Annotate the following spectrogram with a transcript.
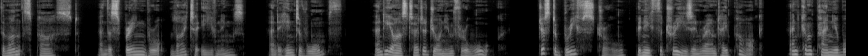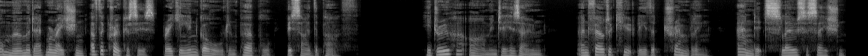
The months passed, and the spring brought lighter evenings and a hint of warmth, and he asked her to join him for a walk just a brief stroll beneath the trees in Roundhay Park, and companionable murmured admiration of the crocuses breaking in gold and purple beside the path. He drew her arm into his own, and felt acutely the trembling and its slow cessation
